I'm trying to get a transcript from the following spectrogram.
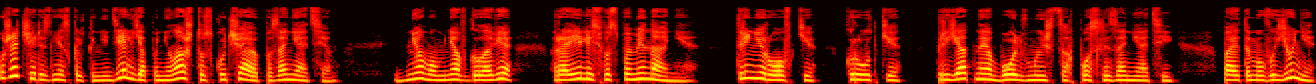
уже через несколько недель я поняла, что скучаю по занятиям. Днем у меня в голове роились воспоминания. Тренировки, крутки, приятная боль в мышцах после занятий, поэтому в июне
